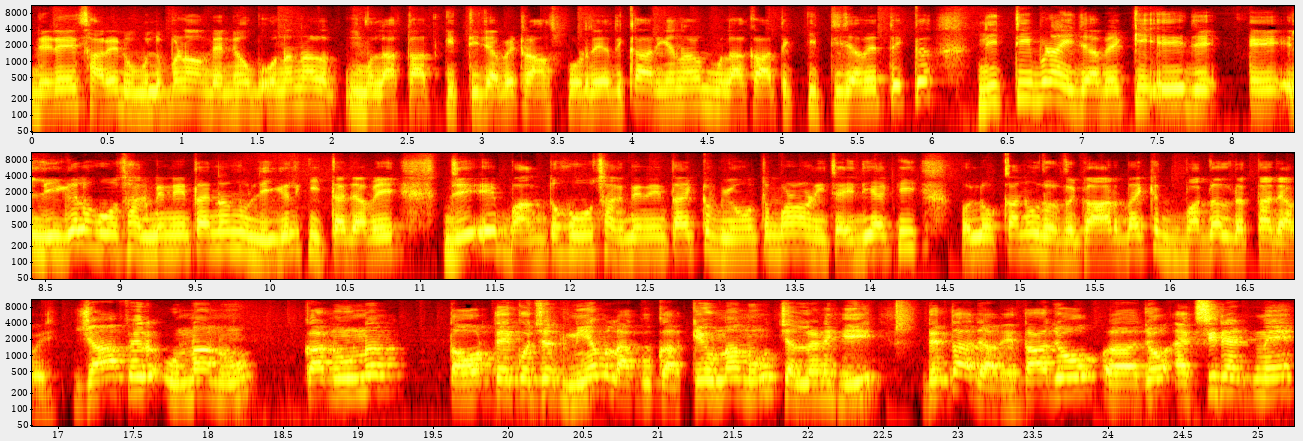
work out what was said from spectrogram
ਜਿਹੜੇ ਸਾਰੇ ਰੂਲ ਬਣਾਉਂਦੇ ਨੇ, ਉਹ ਉਹਨਾਂ ਨਾਲ ਮੁਲਾਕਾਤ ਕੀਤੀ ਜਾਵੇ। ਟਰਾਂਸਪੋਰਟ ਦੇ ਅਧਿਕਾਰੀਆਂ ਨਾਲ ਮੁਲਾਕਾਤ ਕੀਤੀ ਜਾਵੇ ਤੇ ਇੱਕ ਨੀਤੀ ਬਣਾਈ ਜਾਵੇ ਕਿ ਇਹ ਜੇ ਲੀਗਲ ਹੋ ਸਕਦੇ ਨੇ ਤਾਂ ਇਹਨਾਂ ਨੂੰ ਲੀਗਲ ਕੀਤਾ ਜਾਵੇ। ਜੇ ਇਹ ਬੰਦ ਹੋ ਸਕਦੇ ਨੇ ਤਾਂ ਇੱਕ ਵਿਉਂਤ ਬਣਾਉਣੀ ਚਾਹੀਦੀ ਹੈ ਕਿ ਲੋਕਾਂ ਨੂੰ ਰੋਜ਼ਗਾਰ ਦਾ ਇੱਕ ਬਦਲ ਦਿੱਤਾ ਜਾਵੇ। ਜਾਂ ਫਿਰ ਉਹਨਾਂ ਨੂੰ ਕਾਨੂੰਨਨ ਤੌਰ ਤੇ ਕੁਝ ਨਿਯਮ ਲਾਗੂ ਕਰਕੇ ਉਹਨਾਂ ਨੂੰ ਚੱਲਣ ਹੀ ਦਿੱਤਾ ਜਾਵੇ। ਤਾਂ ਜੋ ਜੋ ਐਕਸੀਡੈਂਟ ਨੇ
